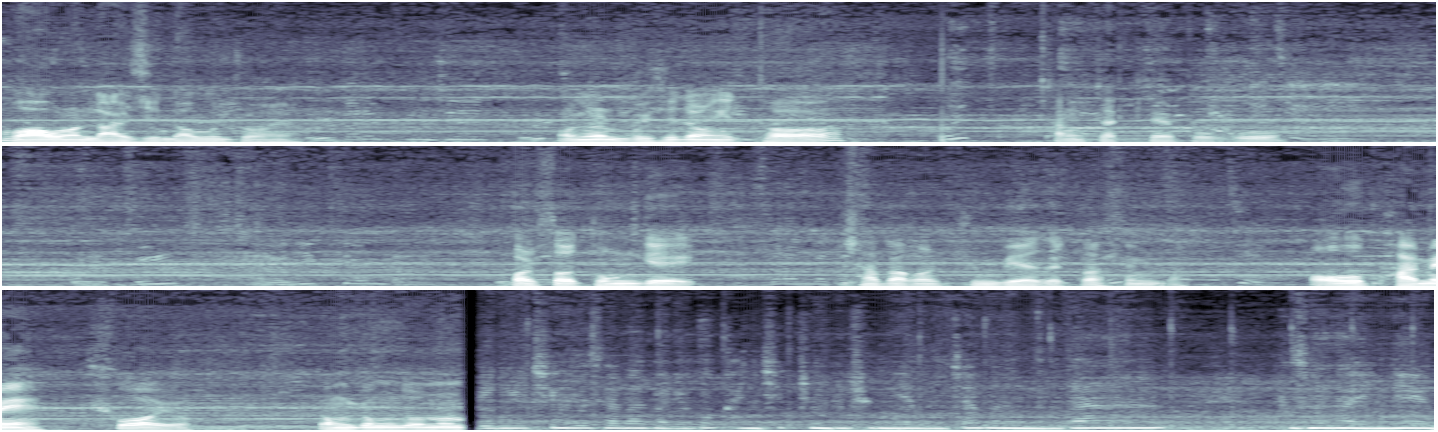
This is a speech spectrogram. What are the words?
와 오늘 날씨 너무 좋아요. 오늘 무시동 히터 장착해보고 벌써 동계 차박을 준비해야 될 것 같습니다. 어우 밤에 추워요. 영종도는 친구 사과 가려고 간식 준비 중에 문자 보냅니다. 부산사인님,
